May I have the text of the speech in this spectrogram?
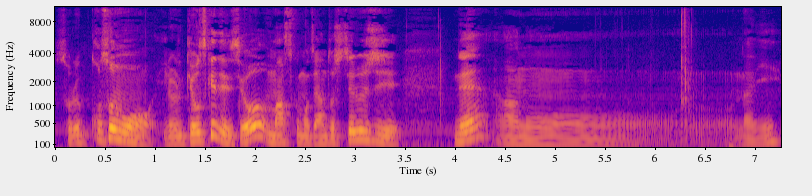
それこそもいろいろ気をつけてですよ。マスクもちゃんとしてるし。ね？あのー、何、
